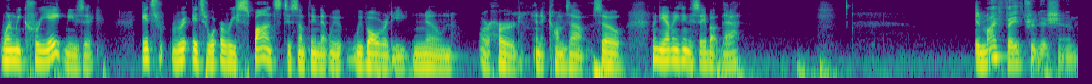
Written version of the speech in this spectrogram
when we create music, it's re- it's a response to something that we we've already known or heard, and it comes out. So, I mean, do you have anything to say about that? In my faith tradition,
